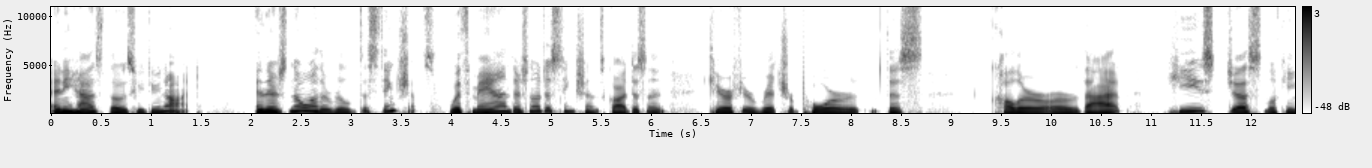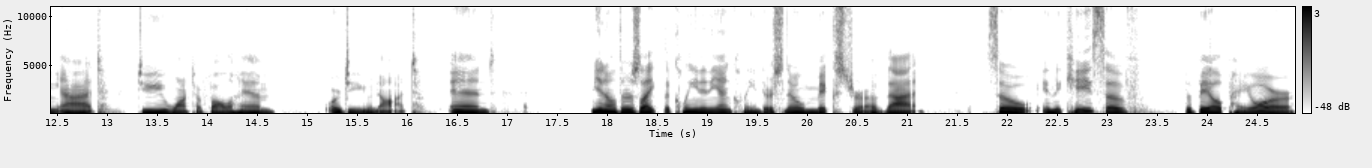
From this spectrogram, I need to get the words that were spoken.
and he has those who do not. And there's no other real distinctions. With man, there's no distinctions. God doesn't care if you're rich or poor or this color or that. He's just looking at do you want to follow him or do you not? And, you know, there's like the clean and the unclean, there's no mixture of that. So, in the case of the Baal Peor,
